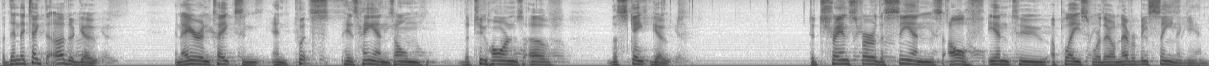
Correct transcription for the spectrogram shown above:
But then they take the other goat, and Aaron takes and, and puts his hands on the two horns of the scapegoat to transfer the sins off into a place where they'll never be seen again.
